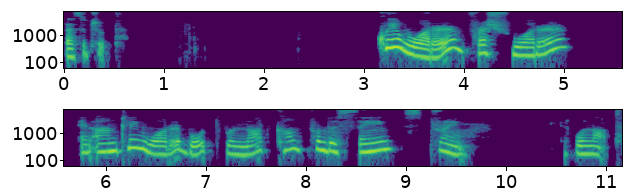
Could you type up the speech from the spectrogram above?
That's the truth. Clear water, fresh water, and unclean water both will not come from the same spring. It will not.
